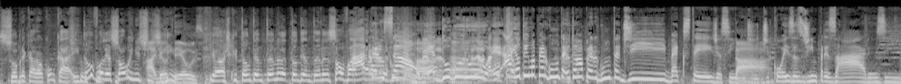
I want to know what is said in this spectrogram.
Sobre a Carol com K. Então eu vou ler só o iníciozinho. Ai, meu Deus. Que eu acho que estão tentando, estão tentando salvar a Carol Atenção, Conká. é do guru. tá É- ah, eu tenho uma pergunta. Eu tenho uma pergunta de backstage, assim, Tá. de, de coisas de empresários e,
